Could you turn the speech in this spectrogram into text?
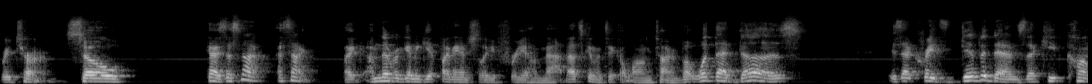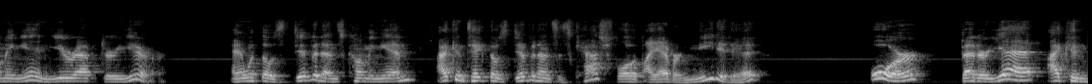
return. So guys, that's not, that's not like, I'm never going to get financially free on that. That's going to take a long time. But what that does is that creates dividends that keep coming in year after year. And with those dividends coming in, I can take those dividends as cash flow if I ever needed it, or Better yet, I can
